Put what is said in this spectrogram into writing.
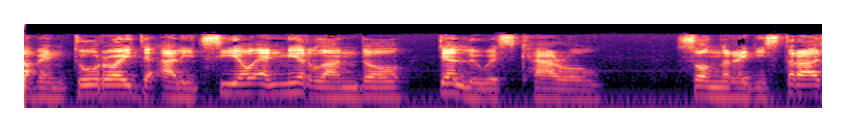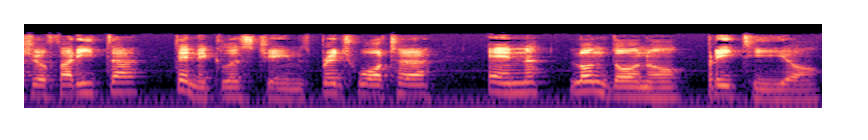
aventuroi de Alizio en Mirlando, de Lewis Carroll. Son registrajo farita de Nicholas James Bridgewater en Londono, Britio.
